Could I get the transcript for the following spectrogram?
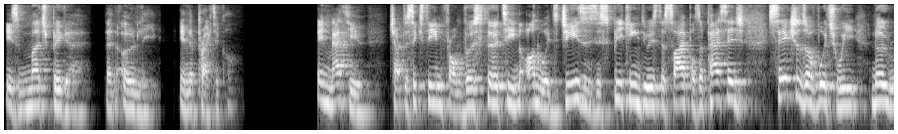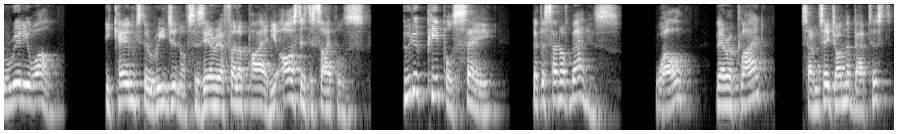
is much bigger than only in the practical. In Matthew chapter 16, from verse 13 onwards, Jesus is speaking to his disciples, a passage, sections of which we know really well. He came to the region of Caesarea Philippi and he asked his disciples, Who do people say that the Son of Man is? Well, they replied, Some say John the Baptist,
